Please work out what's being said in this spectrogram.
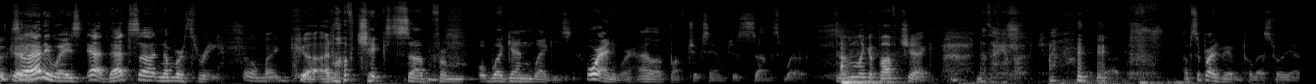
Okay. So, anyways, yeah, that's uh, number three. oh my god. Buff chick sub from again Weggies or anywhere. I love buff chick sandwiches, subs, whatever. Nothing like a buff chick. Nothing about oh my God. I'm surprised we haven't told that story yet.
